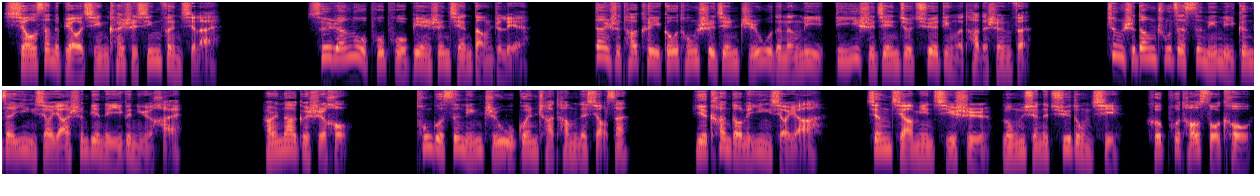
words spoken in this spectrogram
小三的表情开始兴奋起来。虽然洛普普变身前挡着脸。但是他可以沟通世间植物的能力，第一时间就确定了他的身份，正是当初在森林里跟在应小牙身边的一个女孩。而那个时候，通过森林植物观察他们的小三，也看到了应小牙将假面骑士龙旋的驱动器和葡萄锁扣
